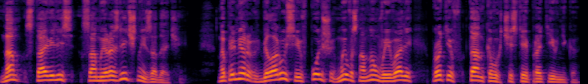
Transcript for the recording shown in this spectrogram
Нам ставились самые различные задачи. Например, в Беларуси и в Польше мы в основном воевали против танковых частей противника.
